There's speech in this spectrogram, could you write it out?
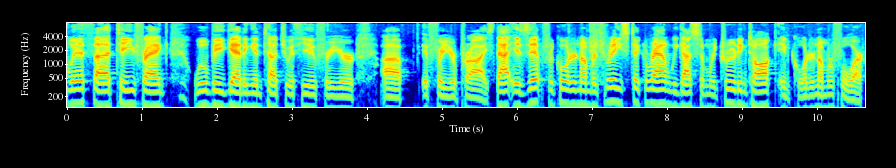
with uh, T. Frank. We'll be getting in touch with you for your uh, for your prize. That is it for quarter number three. Stick around. We got some recruiting talk in quarter number four.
